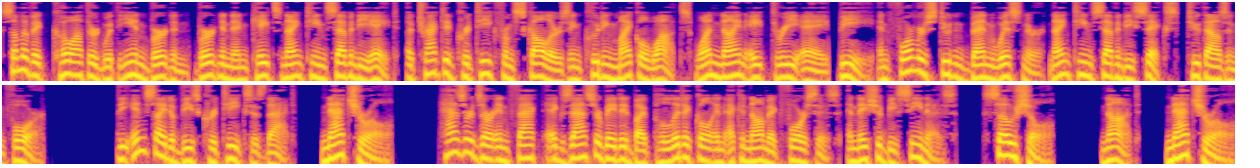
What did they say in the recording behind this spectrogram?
some of it co-authored with Ian Burton Burton and Kates 1978, attracted critique from scholars including Michael Watts 1983a, b and former student Ben Wisner 1976, 2004. The insight of these critiques is that, "...natural." Hazards are in fact exacerbated by political and economic forces, and they should be seen as «social», not «natural».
